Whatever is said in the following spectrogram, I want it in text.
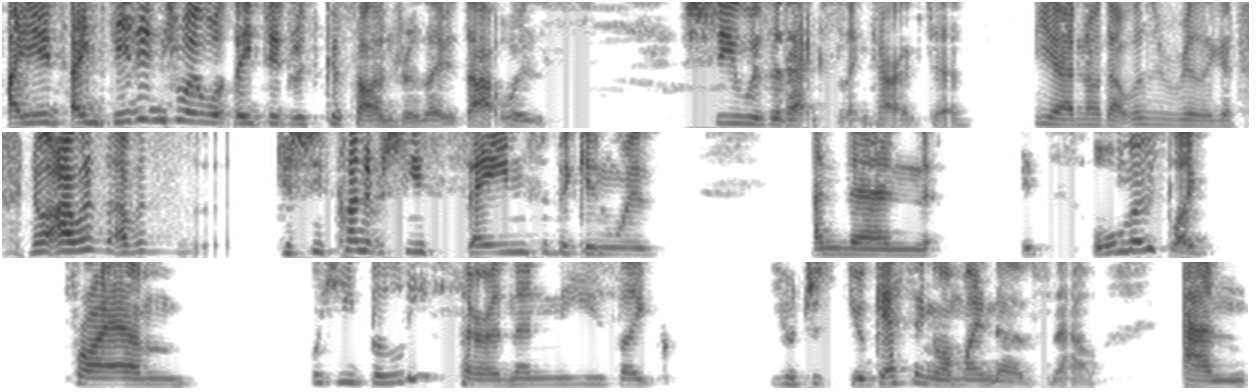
I, I did enjoy what they did with Cassandra though. That was, she was an excellent character. Yeah, no, that was really good. No, I was, I was, because she's kind of, she's sane to begin with. And then it's almost like Priam, well, he believes her and then he's like, you're just, you're getting on my nerves now and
